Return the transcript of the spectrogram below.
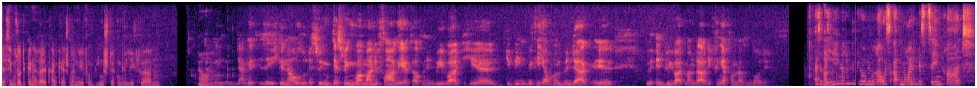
Deswegen sollte generell kein Cache in der Nähe von Bienenstöcken gelegt werden. Ja. Danke, sehe ich genauso. Deswegen, deswegen war meine Frage jetzt auch, inwieweit hier die Bienen wirklich auch im Winter, äh, inwieweit man da die Finger von lassen sollte. Also die also, Bienen kommen raus ab 9 bis 10 Grad.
